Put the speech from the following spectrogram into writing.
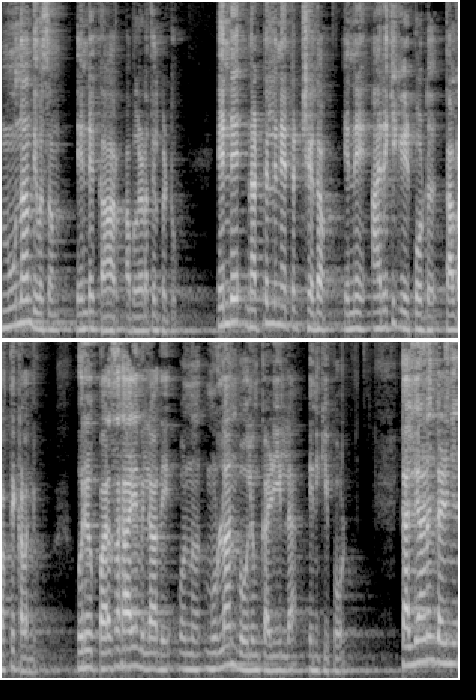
മൂന്നാം ദിവസം എന്റെ കാർ അപകടത്തിൽപ്പെട്ടു. എന്റെ നട്ടെല്ലിനേറ്റ ക്ഷതം എന്നെ അരയ്ക്ക് കീഴ്പോട്ട് തളർത്തിക്കളഞ്ഞു. ഒരു പരസഹായമില്ലാതെ ഒന്ന് മുള്ളാൻ പോലും കഴിയില്ല എനിക്കിപ്പോൾ. കല്യാണം കഴിഞ്ഞ്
